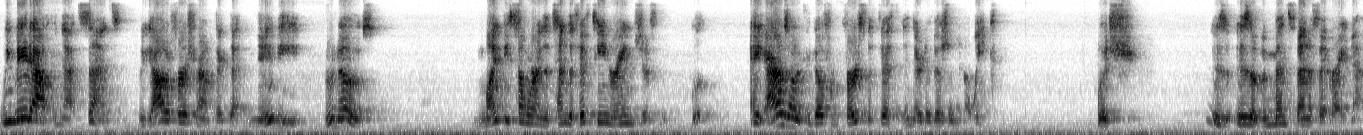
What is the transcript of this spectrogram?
we made out in that sense. We got a first round pick that maybe, who knows, might be somewhere in the 10 to 15 range of hey arizona can go from first to fifth in their division in a week which is, is of immense benefit right now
